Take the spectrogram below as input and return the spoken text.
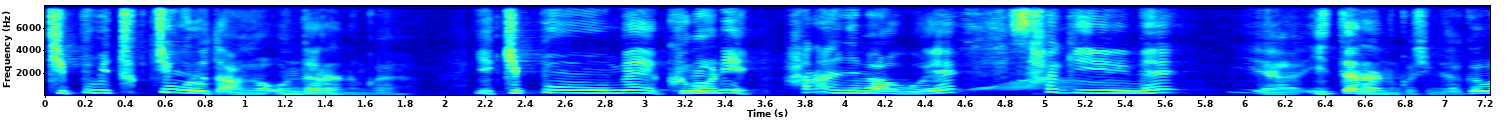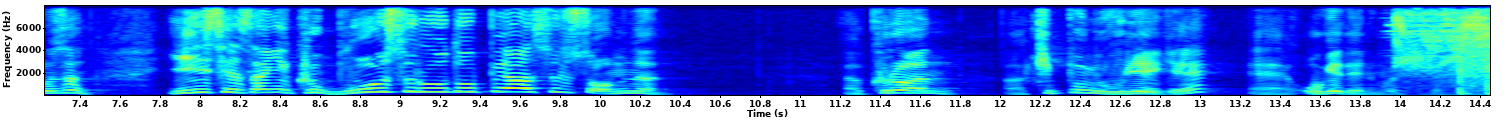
기쁨이 특징으로 다가온다라는 거예요. 이 기쁨의 근원이 하나님하고의 사귐에 있다라는 것입니다. 그것은 이 세상에 그 무엇으로도 빼앗을 수 없는 어, 그러한 어, 기쁨이 우리에게 오게 되는 것이죠.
